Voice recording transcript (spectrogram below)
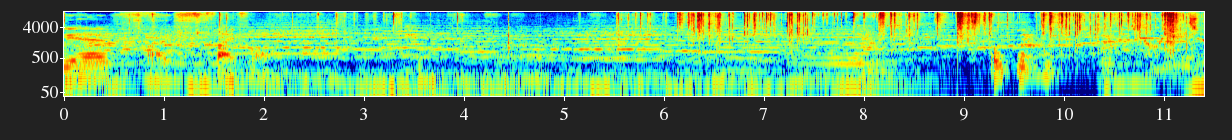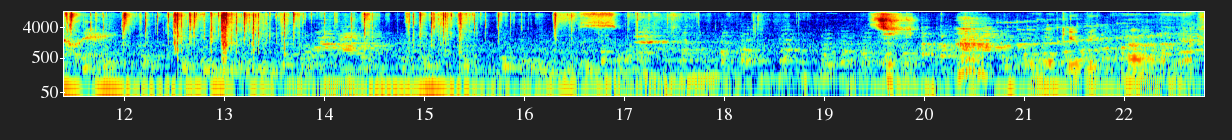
we have five five more. Oh, oh, oh. Slowly, slowly. So, The cubic. Uh, yes.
